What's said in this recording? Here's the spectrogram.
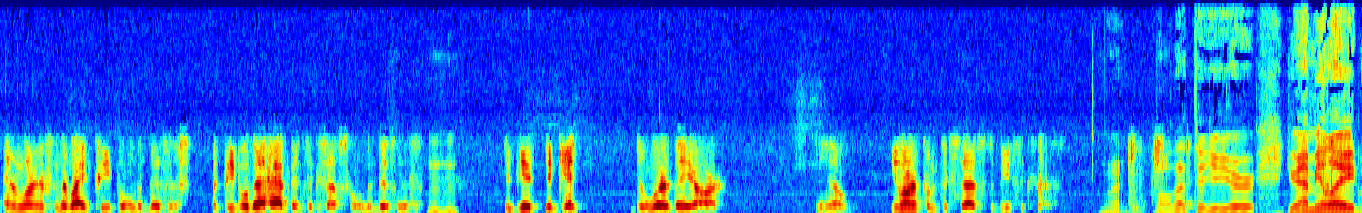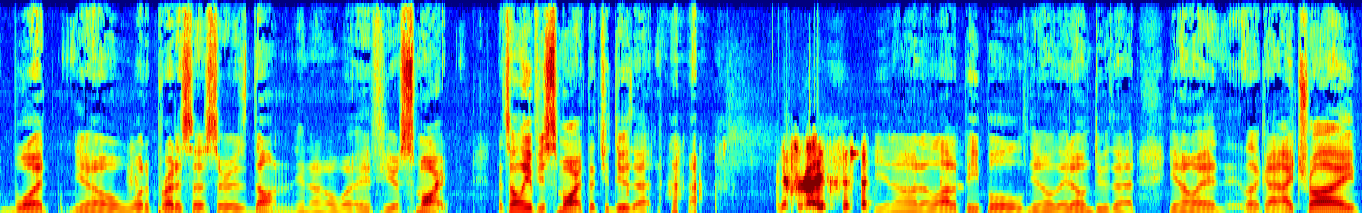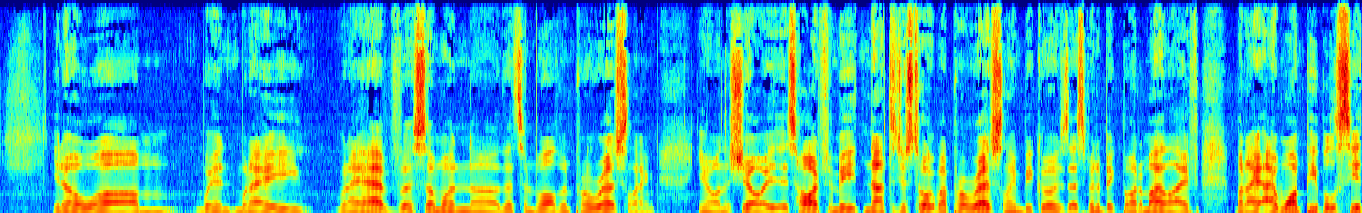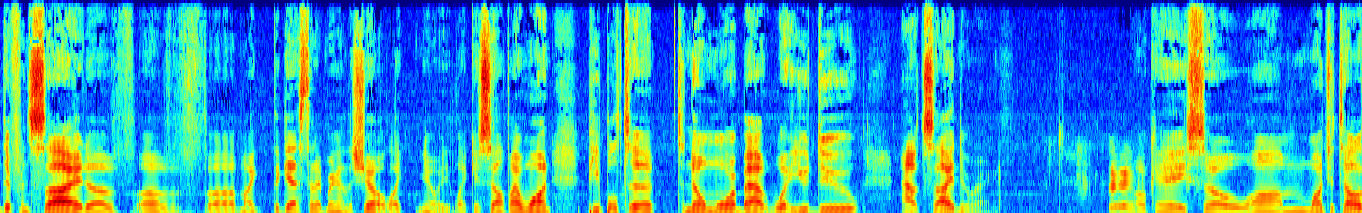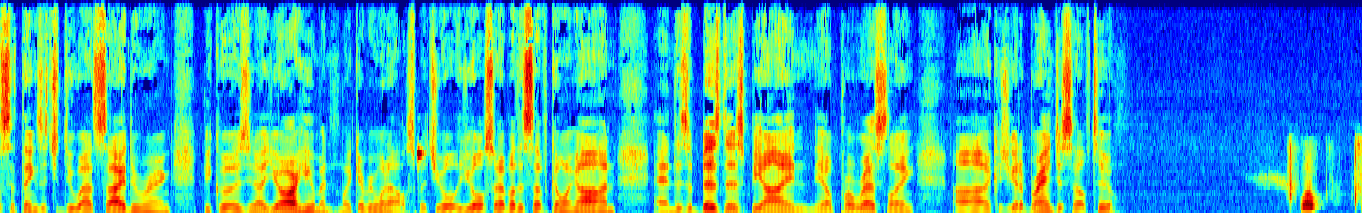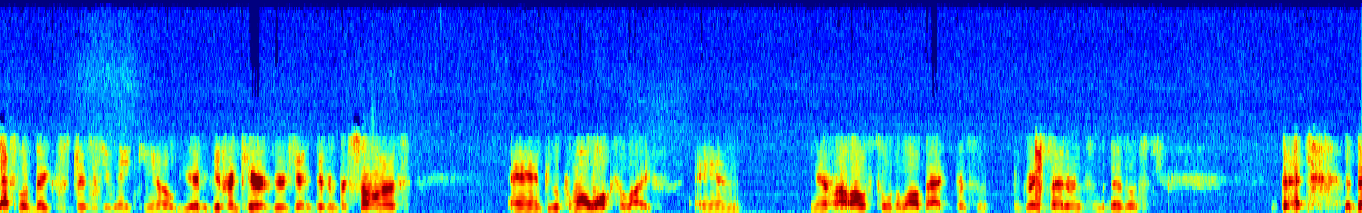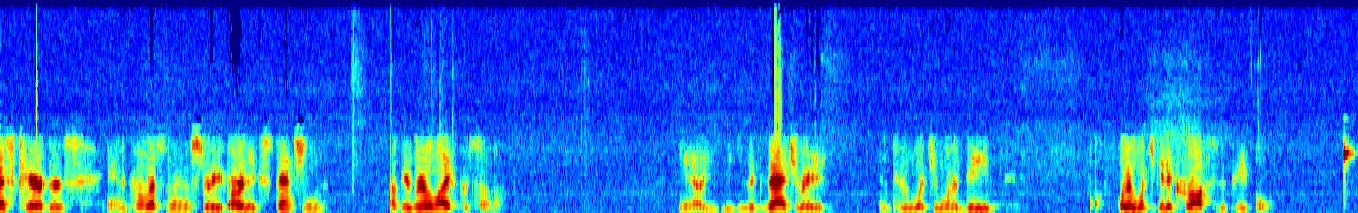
and learning from the right people in the business, the people that have been successful in the business Mm-hmm. to get to get to where they are. You know, you learn from success to be success. Right. Well, that you you're, you emulate what you know what a predecessor has done. You know, if you're smart, it's only if you're smart that you do that. That's right. you know, and a lot of people, you know, they don't do that. You know, and look, I, I try, you know, um, when when I when I have uh, someone uh, that's involved in pro wrestling, you know, on the show, it, it's hard for me not to just talk about pro wrestling because that's been a big part of my life. But I, I want people to see a different side of of uh, my the guests that I bring on the show, like you know, like yourself. I want people to to know more about what you do outside the ring. Mhm. Okay, so um, why don't you tell us the things that you do outside the ring? Because you know you are human like everyone else, but you you also have other stuff going on, and there's a business behind you know pro wrestling because you got to brand yourself too. Well, that's what makes this business unique. You know, you have the different characters, you have different personas, and people from all walks of life. And you know, I, I was told a while back by some great veterans in the business that the best characters in the pro wrestling industry are an extension of your real life persona. You know, you, you just exaggerate it into what you want to be or what you get across to the people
